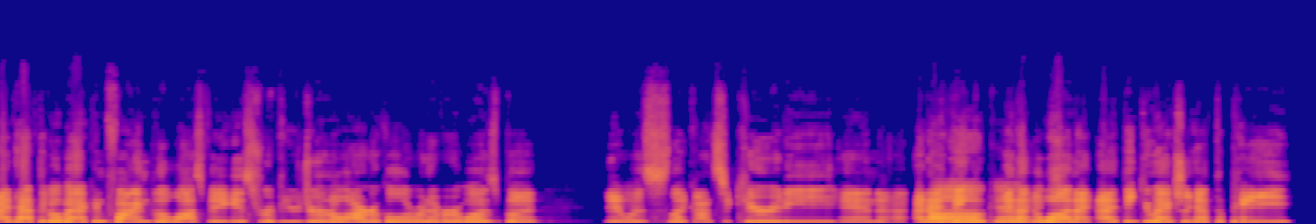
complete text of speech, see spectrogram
I'd have to go back and find the Las Vegas Review Journal article or whatever it was, but it was like on security and and I Oh, think okay, and I, makes well and I, I think you actually have to pay.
